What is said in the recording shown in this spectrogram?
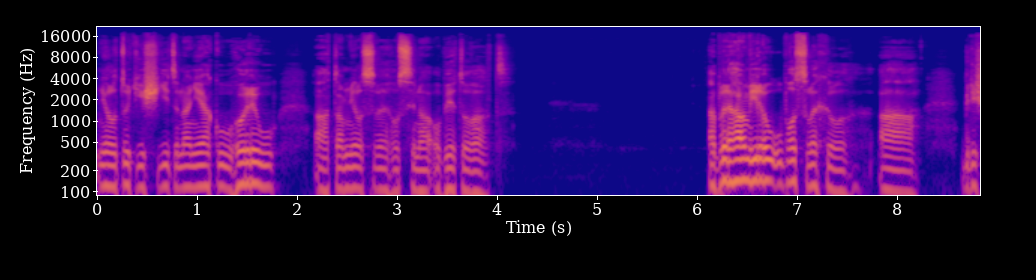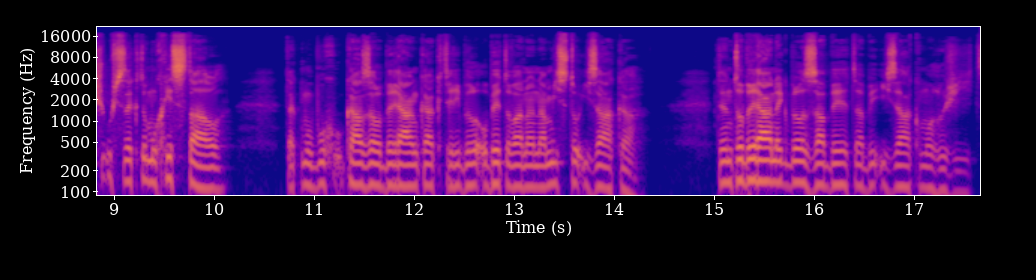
Měl totiž jít na nějakou horu a tam měl svého syna obětovat. Abraham vírou uposlechl a když už se k tomu chystal, tak mu Bůh ukázal beránka, který byl obětován na místo Izáka. Tento beránek byl zabit, aby Izák mohl žít.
